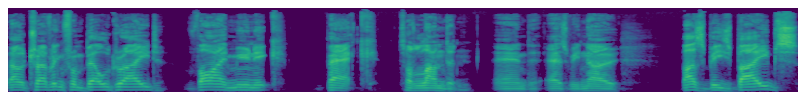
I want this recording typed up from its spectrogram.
They were travelling from Belgrade via Munich back to London, and as we know, Busby's babes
